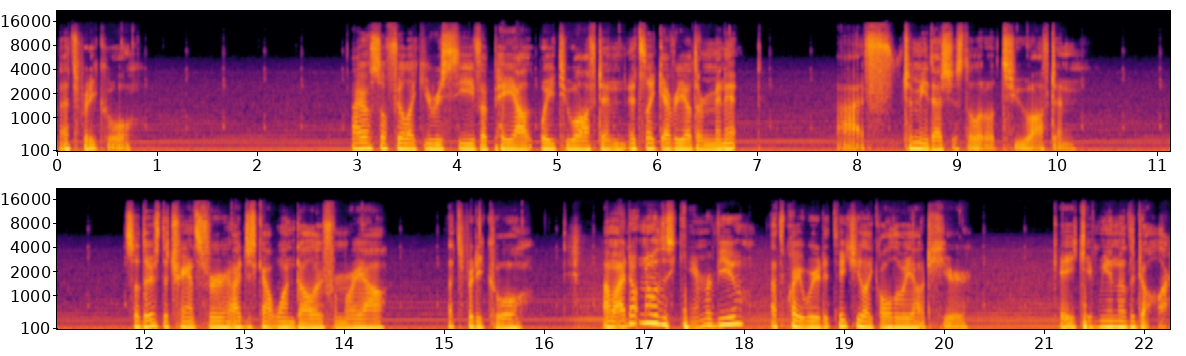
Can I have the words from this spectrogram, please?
That's pretty cool. I also feel like you receive a payout way too often. It's like every other minute. Uh, to me, that's just a little too often. So there's the transfer. I just got $1 from Royale. That's pretty cool. Um, I don't know this camera view. That's quite weird. It takes you like all the way out here. Okay, give me another dollar.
